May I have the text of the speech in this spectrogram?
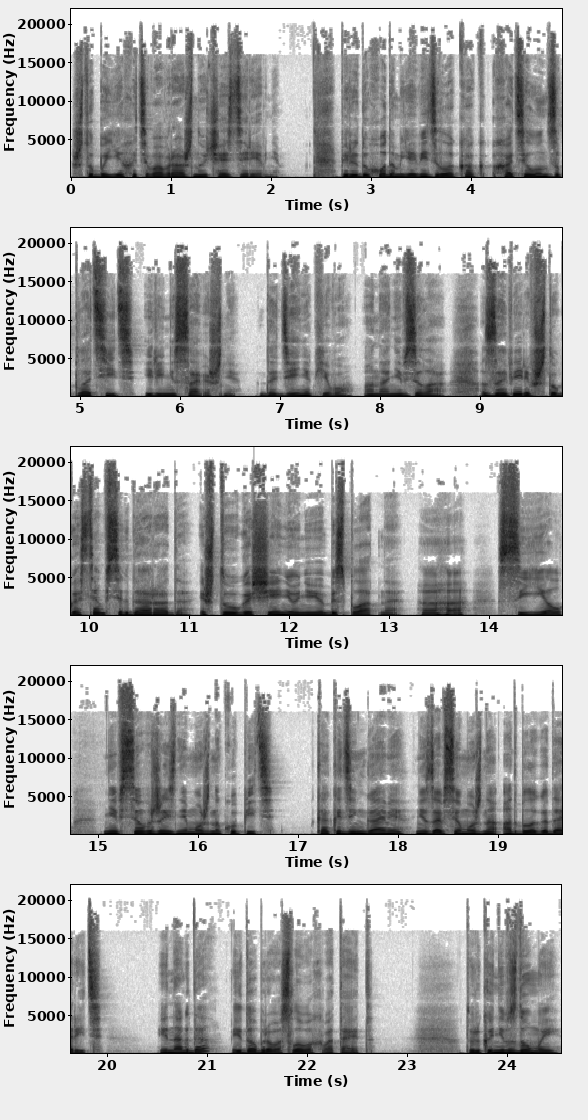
чтобы ехать во вражную часть деревни. Перед уходом я видела, как хотел он заплатить Ирине Савишне. Да денег его она не взяла, заверив, что гостям всегда рада и что угощение у нее бесплатное. Ага, съел, не все в жизни можно купить. Как и деньгами, не за все можно отблагодарить. Иногда и доброго слова хватает. «Только не вздумай,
